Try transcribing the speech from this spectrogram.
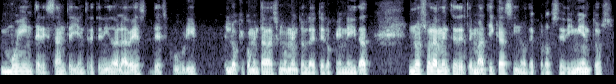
muy interesante y entretenido a la vez descubrir lo que comentaba hace un momento, la heterogeneidad, no solamente de temáticas, sino de procedimientos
